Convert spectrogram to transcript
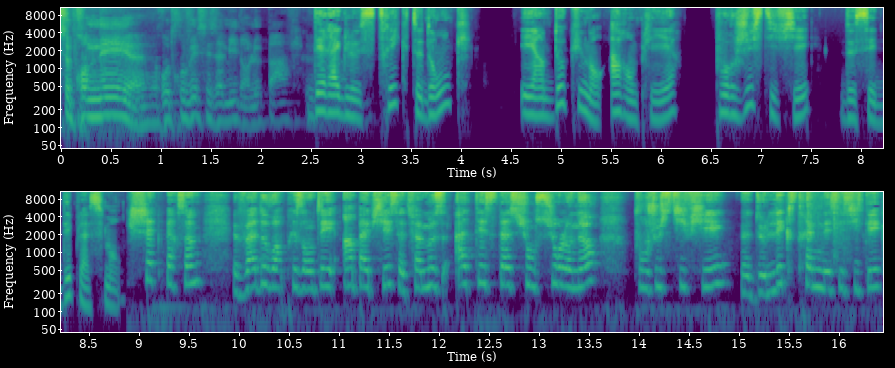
Se promener, euh, retrouver ses amis dans le parc. Des règles strictes donc, et un document à remplir pour justifier de ses déplacements. Chaque personne va devoir présenter un papier, cette fameuse attestation sur l'honneur, pour justifier euh, de l'extrême nécessité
